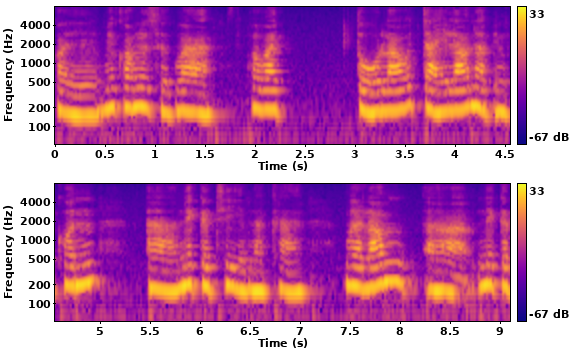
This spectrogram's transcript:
ค่อยมีความรู้สึกว่า เพราะว่า ตัวเราใจเราน่ะเป็นคนอ่าเนกาทีฟนะคะ เมื่อเราอ่าเนกา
